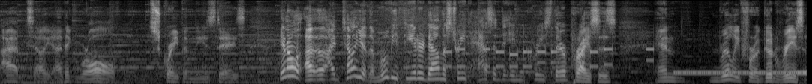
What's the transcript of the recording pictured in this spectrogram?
I tell you, I think we're all scraping these days. You know, I, I tell you, the movie theater down the street hasn't increased their prices, and really for a good reason.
